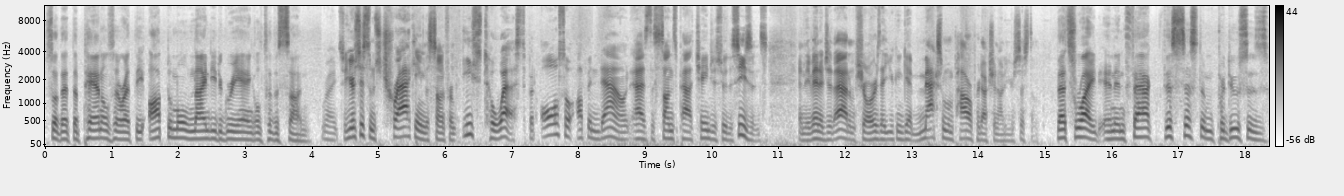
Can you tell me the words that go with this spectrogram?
so that the panels are at the optimal 90 degree angle to the sun. Right, so your system's tracking the sun from east to west, but also up and down as the sun's path changes through the seasons. And the advantage of that, I'm sure, is that you can get maximum power production out of your system. That's right, and in fact, this system produces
